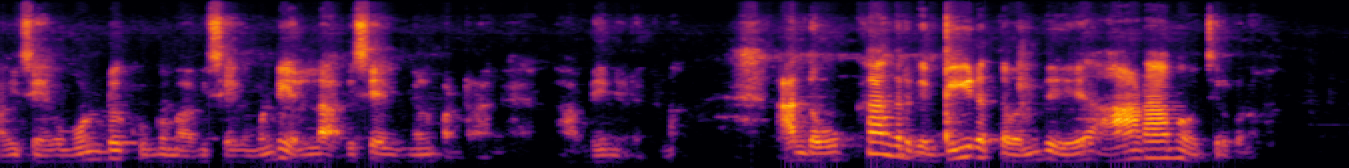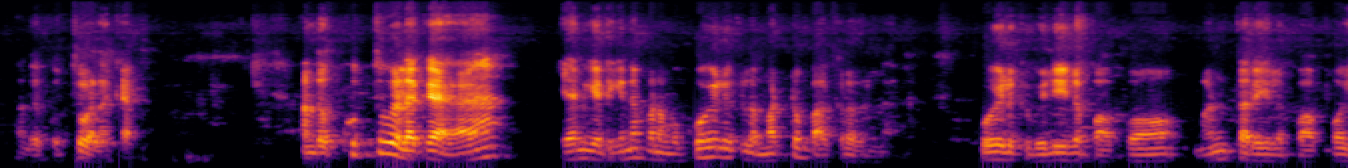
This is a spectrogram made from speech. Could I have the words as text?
அபிஷேகம் உண்டு குங்கும அபிஷேகம் உண்டு எல்லா அபிஷேகங்களும் பண்றாங்க அப்படின்னு எடுக்கணும். அந்த உட்கார்ந்துருக்க பீடத்தை வந்து ஆடாம வச்சிருக்கணும். அந்த குத்து விளக்க. அந்த குத்து விளக்க ஏன்னு கேட்டீங்கன்னா இப்ப நம்ம கோயிலுக்குள்ள மட்டும் பாக்குறது இல்லை கோயிலுக்கு வெளியில பார்ப்போம் மண் தரையில பார்ப்போம்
